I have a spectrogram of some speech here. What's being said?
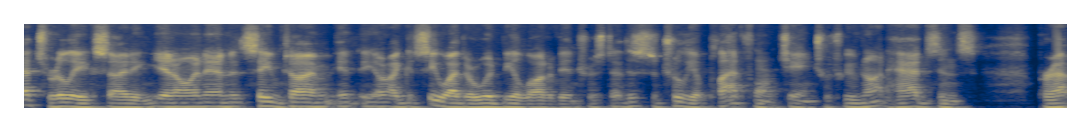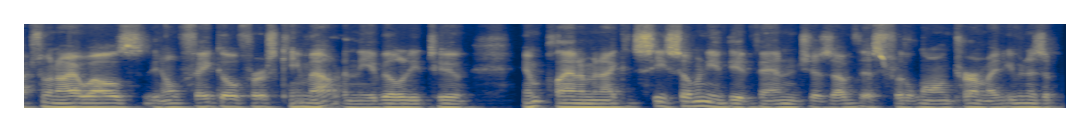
That's really exciting, you know, and, and at the same time, it, you know, I could see why there would be a lot of interest. This is truly a platform change, which we've not had since perhaps when IOLs, you know, phaco first came out and the ability to implant them. And I could see so many of the advantages of this for the long term. I, even as a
